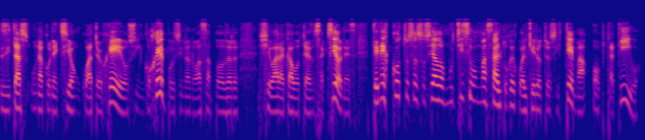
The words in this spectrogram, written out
Necesitas una conexión 4G o 5G, porque si no, no vas a poder llevar a cabo transacciones. Tenés costos asociados muchísimo más altos que cualquier otro sistema optativo.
